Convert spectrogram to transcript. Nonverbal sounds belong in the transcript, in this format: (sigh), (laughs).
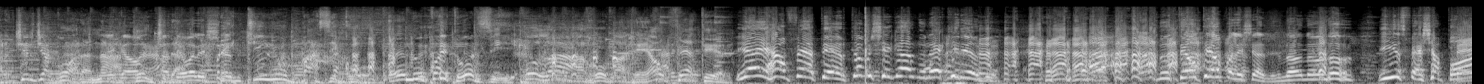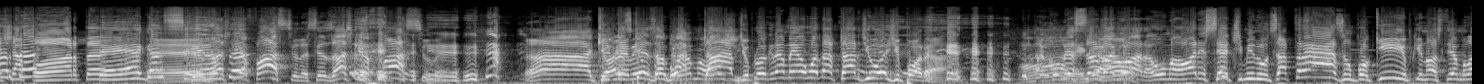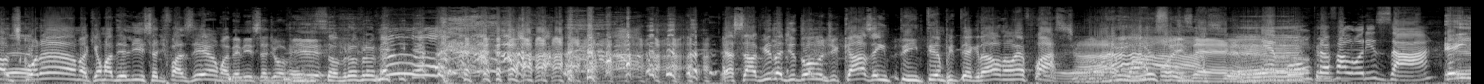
A partir de agora, na Legal. Atlântida, Cadê o Alexandre? Pretinho Básico, ano (laughs) 14. Olá, arroba Real Feter. E aí, Ralf Fetter? Estamos chegando, né, querido? (laughs) no teu tempo, Alexandre. Não, não, não. Isso, fecha a porta. Fecha a porta. Pega, Vocês acham que é senta. fácil, né? Vocês acham que é fácil, né? (laughs) Ah, que, horas que é beleza. Boa programa tarde. O programa é uma da tarde hoje, porra. (laughs) tá começando legal. agora, uma hora e sete minutos. Atrasa um pouquinho, porque nós temos lá o Discorama, que é uma delícia de fazer, uma delícia de ouvir. Sobrou pra mim. (laughs) Essa vida de dono de casa em, em tempo integral não é fácil. Ah, pois é. É bom pra valorizar Ei,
